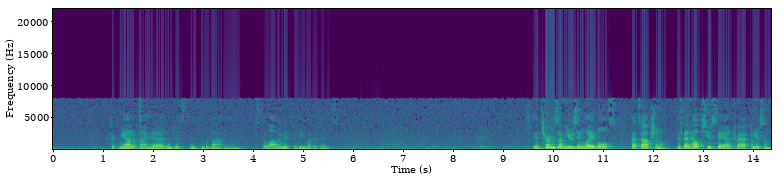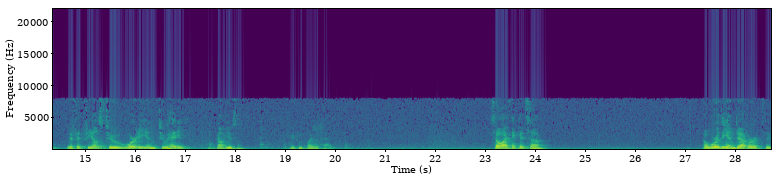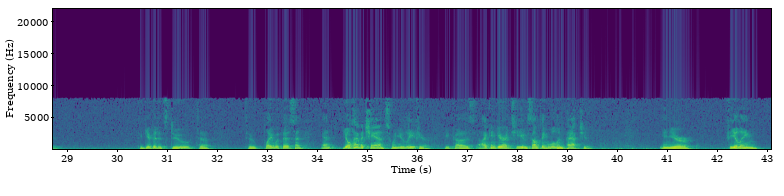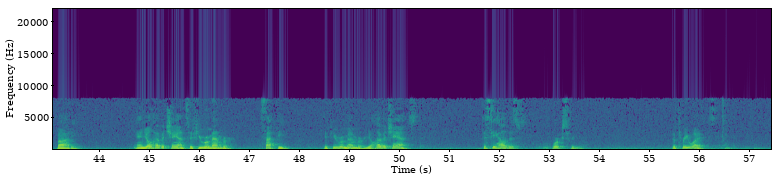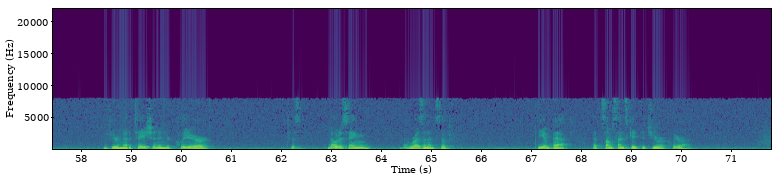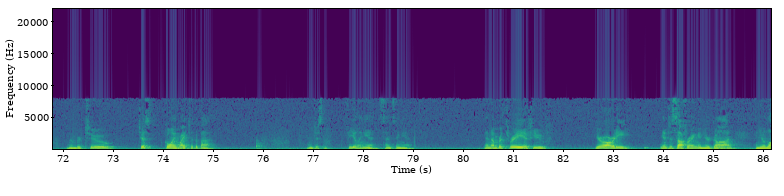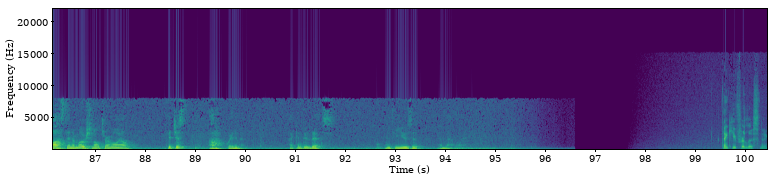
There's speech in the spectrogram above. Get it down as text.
Took me out of my head and just into the body and just allowing it to be what it is. In terms of using labels, that's optional. If that helps you stay on track, use them. If it feels too wordy and too heady, don't use them. You can play with that. So I think it's a, a worthy endeavor to to give it its due, to to play with this, and and you'll have a chance when you leave here because I can guarantee you something will impact you in your feeling body. And you'll have a chance if you remember sati, if you remember, you'll have a chance to see how this works for you. The three ways. If you're in meditation and you're clear, just noticing a resonance of the impact at some sense gate that you're clear on. Number two, just going right to the body and just feeling in, sensing in. And number three, if you've you're already into suffering and you're gone and you're lost in emotional turmoil, to just ah, wait a minute, I can do this, and to use it in that way. Thank you for listening.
